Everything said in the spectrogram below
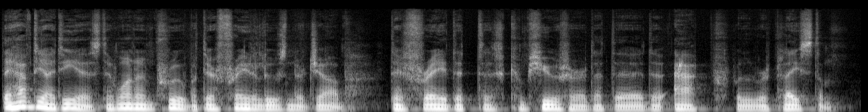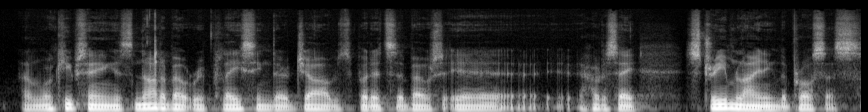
they have the ideas, they want to improve, but they're afraid of losing their job. They're afraid that the computer, that the, the app will replace them. And we'll keep saying it's not about replacing their jobs, but it's about, uh, how to say, streamlining the process.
